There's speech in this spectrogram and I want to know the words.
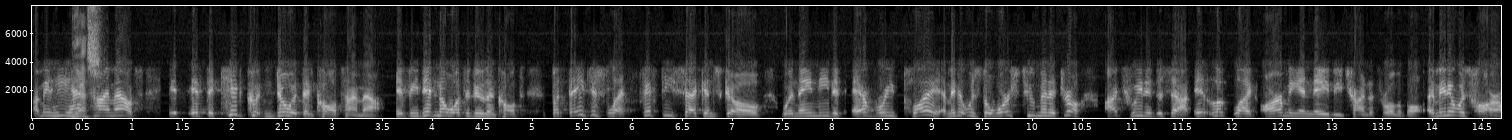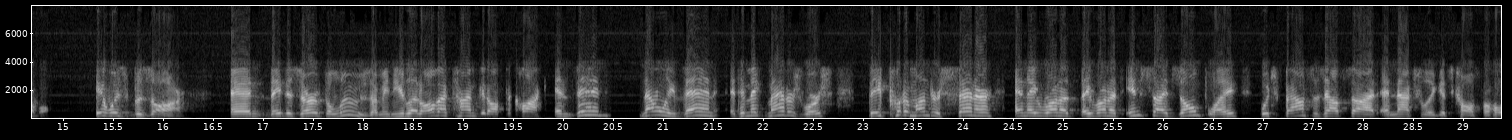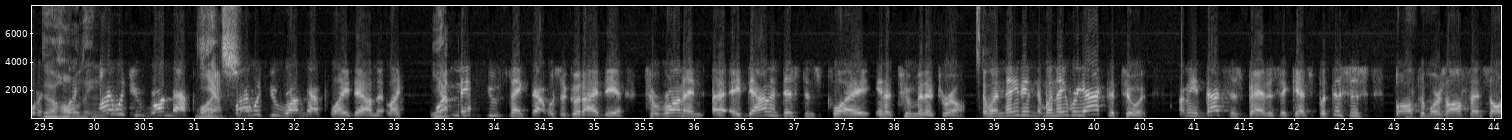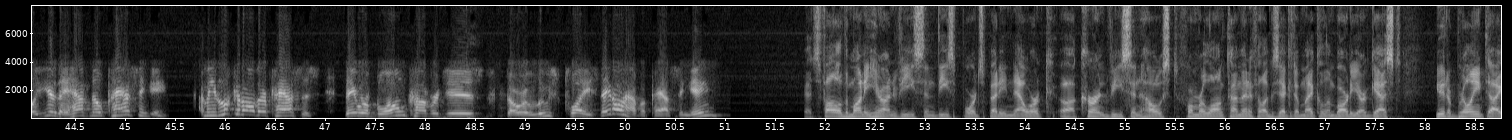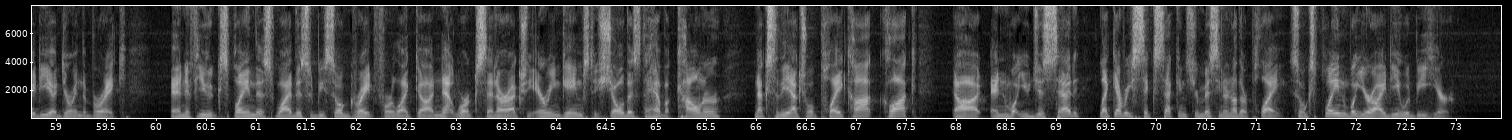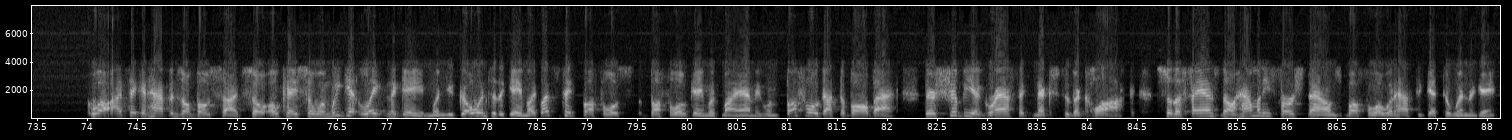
I mean, he had Yes. timeouts. If, if the kid couldn't do it, then call timeout. If he didn't know what to do, then call. T- but they just let 50 seconds go when they needed every play. I mean, it was the worst two minute drill. I tweeted this out. It looked like Army and Navy trying to throw the ball. I mean, it was horrible. It was bizarre. And they deserved to lose. I mean, you let all that time get off the clock. And then, not only then, to make matters worse, they put them under center and they run a they run an inside zone play which bounces outside and naturally gets called for holding. The Like, holding. why would you run that play? Yes. Why would you run that play down there? Like what Yep. made you think that was a good idea to run an, a, a down and distance play in a two minute drill? And when they didn't when they reacted to it, I mean that's as bad as it gets. But this is Baltimore's offense all year. They have no passing game. I mean, look at all their passes. They were blown coverages. They were loose plays. They don't have a passing game. It's Follow the Money here on VSiN, the Sports Betting Network. Uh, current VSiN host, former longtime NFL executive Michael Lombardi, our guest. You had a brilliant idea during the break. And if you explain this, why this would be so great for like uh, networks that are actually airing games to show this, to have a counter next to the actual play clock, clock uh, and what you just said, like every six seconds, you're missing another play. So explain what your idea would be here. Well, I think it happens on both sides. So, okay, so when we get late in the game, when you go into the game, like let's take Buffalo's Buffalo game with Miami. When Buffalo got the ball back, there should be a graphic next to the clock so the fans know how many first downs Buffalo would have to get to win the game.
